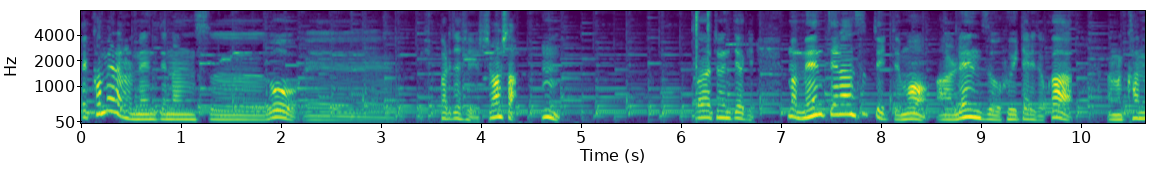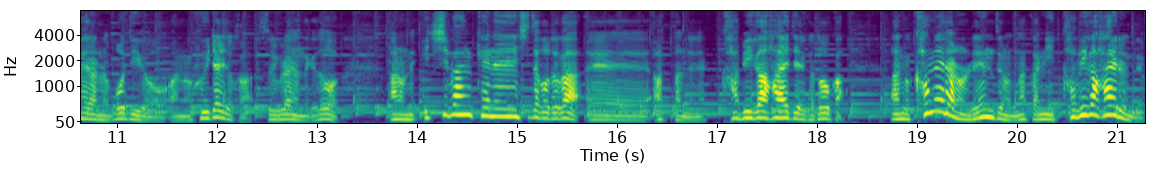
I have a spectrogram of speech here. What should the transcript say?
で、カメラのメンテナンスを、えー、引っ張り出してしました。うん。これは20焼き。まあ、メンテナンスって言っても、あの、レンズを拭いたりとか、あの、カメラのボディを、あの、拭いたりとかするぐらいなんだけど、あのね、一番懸念してたことが、えー、あったんだよね。カビが生えてるかどうか。あの、カメラのレンズの中にカビが生えるんだよ。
